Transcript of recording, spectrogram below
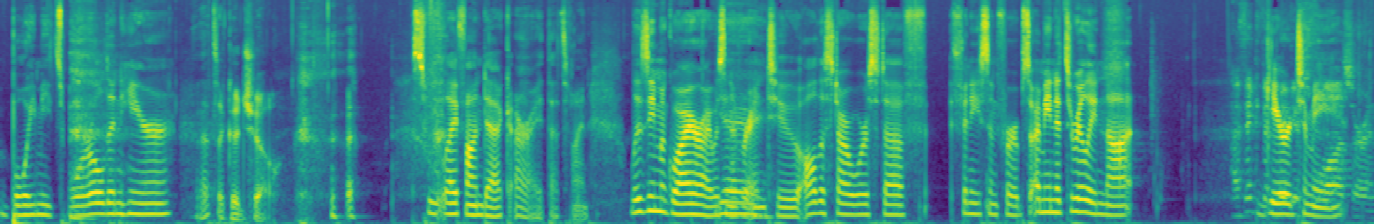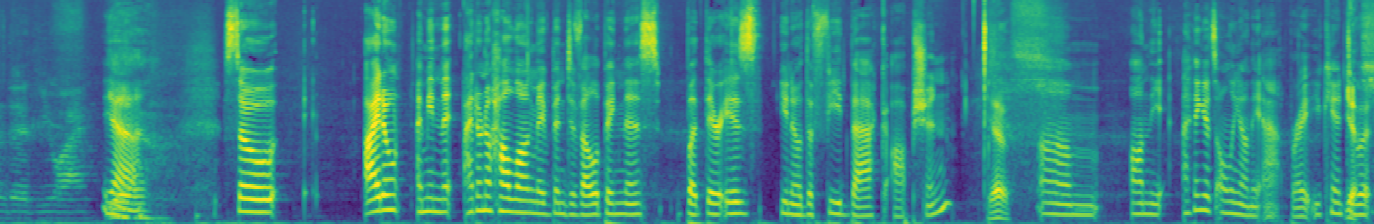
Boy Meets World in here, That's a good show. Suite Life on Deck. All right, that's fine. Lizzie McGuire, I was never into. All the Star Wars stuff, Phineas and Ferb. So I mean, it's really not. I think the Geared to me. flaws are in the UI. Yeah. So I don't. I mean, I don't know how long they've been developing this, but there is, you know, the feedback option. Yes. Um, on the, I think it's only on the app, right? You can't do it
